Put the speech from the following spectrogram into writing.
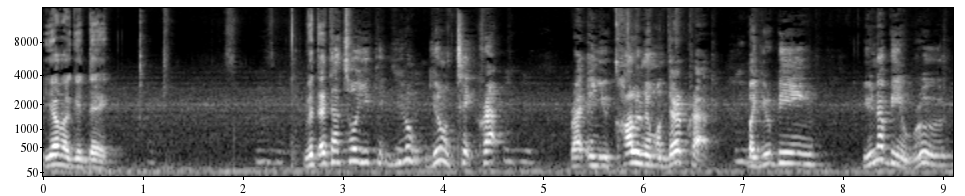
You have a good day. Mm-hmm. But that- that's all you can. You don't. You don't take crap, mm-hmm. right? And you're calling them on their crap, mm-hmm. but you're being. You're not being rude.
